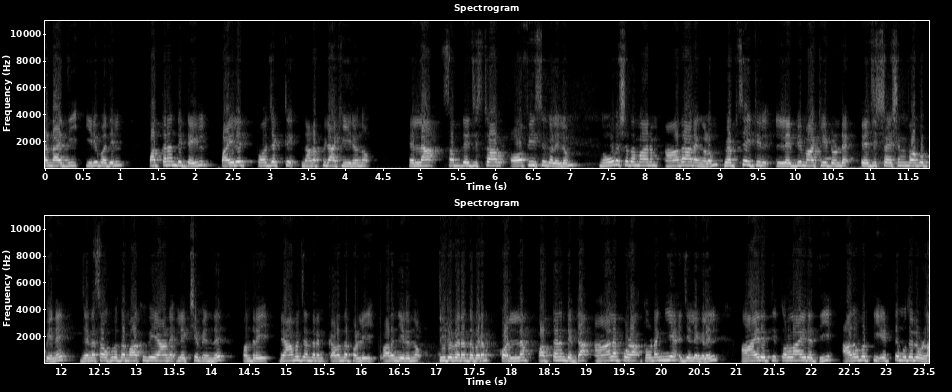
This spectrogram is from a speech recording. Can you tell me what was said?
രണ്ടായിരത്തി ഇരുപതിൽ പത്തനംതിട്ടയിൽ പൈലറ്റ് പ്രോജക്റ്റ് നടപ്പിലാക്കിയിരുന്നു. എല്ലാ സബ് രജിസ്ട്രാർ ഓഫീസുകളിലും നൂറ് ശതമാനം ആധാരങ്ങളും വെബ്സൈറ്റിൽ ലഭ്യമാക്കിയിട്ടുണ്ട്. രജിസ്ട്രേഷൻ വകുപ്പിനെ ജനസൗഹൃദമാക്കുകയാണ് ലക്ഷ്യം എന്ന് മന്ത്രി രാമചന്ദ്രൻ കടന്നപ്പള്ളി പറഞ്ഞിരുന്നു. തിരുവനന്തപുരം കൊല്ലം പത്തനംതിട്ട ആലപ്പുഴ തുടങ്ങിയ ജില്ലകളിൽ ആയിരത്തി തൊള്ളായിരത്തി അറുപത്തി എട്ട് മുതലുള്ള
